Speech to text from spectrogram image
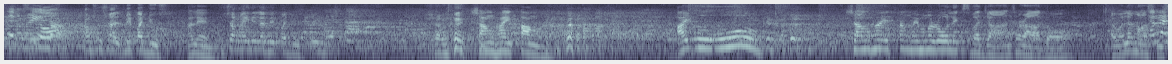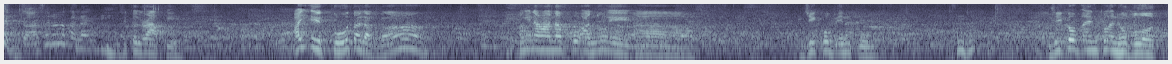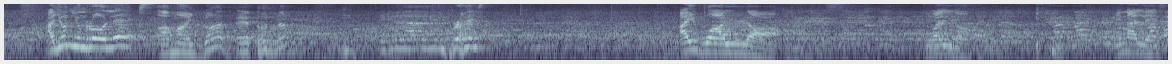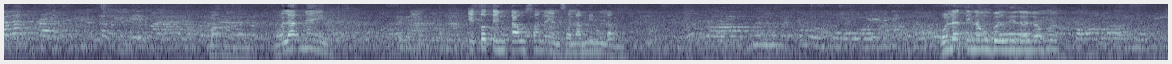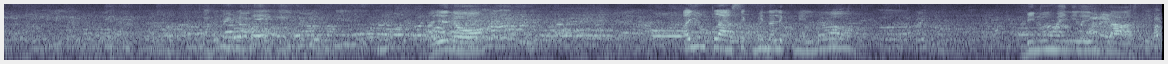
Sexy, oh. Ang social, may pa-juice. Alin? Sa Shanghai nila may pa-juice. Yun. Shanghai Tang. Ay, oo. Shanghai Tang. May mga Rolex ba dyan? Sarado? Ay, wala mga Swiss. Nakalive ka? Saan nakalive? Little Rocky. Ay, ito talaga. Ang hinahanap ko, ano eh, ah... Jacob Co. Jacob Co and Hublot. Ayun, yung Rolex. Oh my God, eto na. Tignan natin yung price. Ay, wala. Wala. Inalis. Mahal. Wala na eh. Ito 10,000 na yan, salamin lang. Wala, tinanggal nila lahat. Ayan o. Oh. Ay, yung classic binalik nila. Binuhay nila yung classic.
